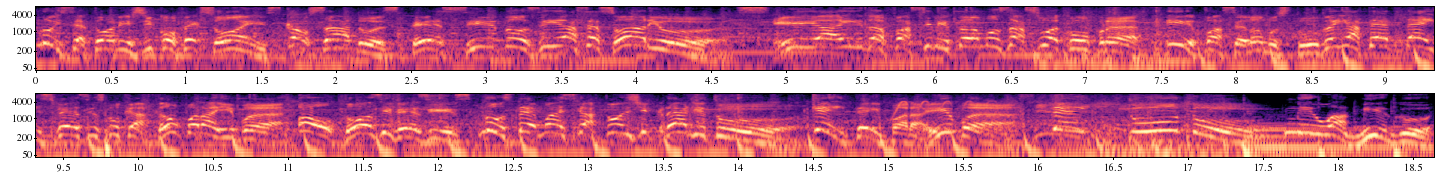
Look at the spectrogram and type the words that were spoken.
nos setores de confecções, calçados, tecidos e acessórios. E ainda facilitamos a sua compra e parcelamos tudo em até 10 vezes no cartão Paraíba ou 12 vezes nos demais cartões de crédito. Quem tem Paraíba, tem tudo! Meu amigo,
